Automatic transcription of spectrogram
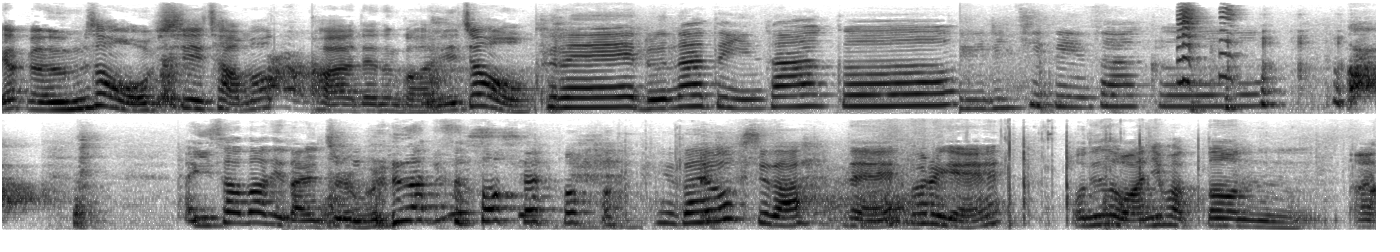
약간 음성 없이 자막 가야 되는 거 아니죠? 그래, 루나도 인사하고 리치도 인사하고 이 사단이 날 줄 몰랐어요. 인사 해봅시다. 네, 빠르게 어디서 많이 봤던 아니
